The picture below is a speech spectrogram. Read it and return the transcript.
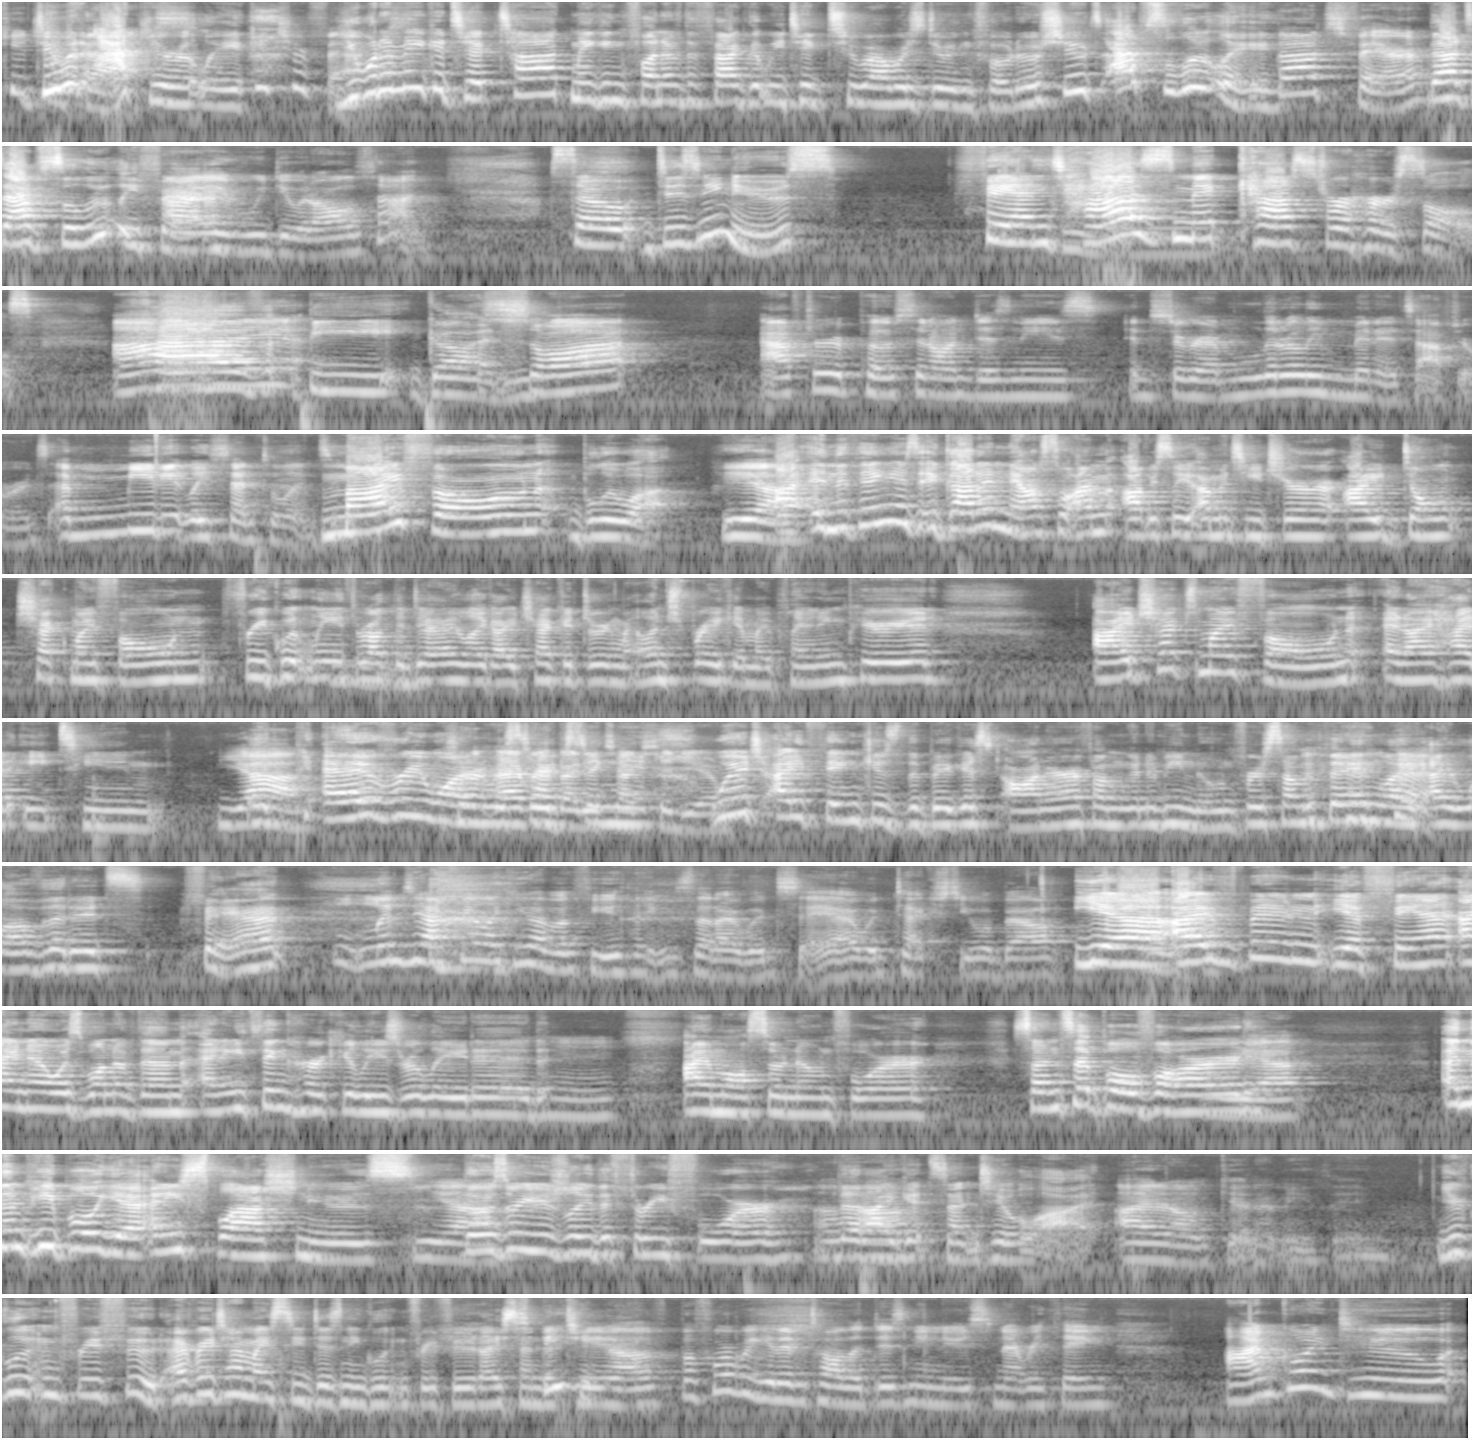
get Do it facts. accurately. Get your facts. You want to make a TikTok making fun of the fact that we take two hours doing photo shoots? Absolutely. That's fair. That's absolutely fair. I, we do it all the time. so, Disney News, Fantasmic cast rehearsals I have begun. Saw after it posted on Disney's Instagram, literally minutes afterwards. Immediately sent to Lindsay. My phone blew up. Yeah. Uh, and the thing is, it got announced. So I'm obviously I'm a teacher. I don't check my phone frequently throughout the day. Like I check it during my lunch break and my planning period. I checked my phone and I had 18. Yeah. like, everyone Sure, was everybody texting texted me, you. which I think is the biggest honor if I'm going to be known for something. like I love that it's fan. Lindsay, I feel like you have a few things that I would say. I would text you about. Yeah, I've been yeah, fan I know is one of them. Anything Hercules related, Mm-hmm. I'm also known for. Sunset Boulevard. Yeah. And then people, yeah, any splash news. Yeah. Those are usually the three, four that I Uh-huh. get sent to a lot. I don't get anything. Your gluten free food. Every time I see Disney gluten free food, I send it to Speaking you. of, before we get into all the Disney news and everything, I'm going to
